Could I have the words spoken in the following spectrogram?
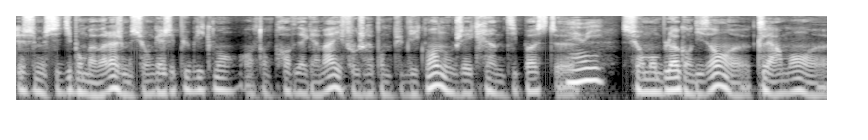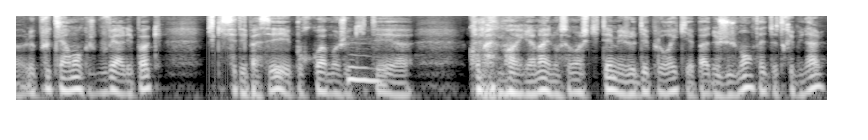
je me suis dit, bon, bah voilà, je me suis engagé publiquement en tant que prof d'Agama, il faut que je réponde publiquement. Donc, j'ai écrit un petit post euh, Eh oui. sur mon blog en disant euh, clairement, euh, le plus clairement que je pouvais à l'époque, ce qui s'était passé et pourquoi moi je Mhm. quittais complètement Agama. Et non seulement je quittais, mais je déplorais qu'il n'y ait pas de jugement, en fait, de tribunal,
